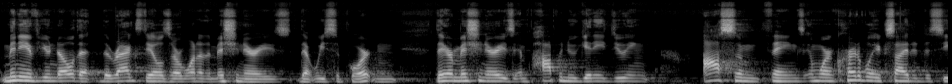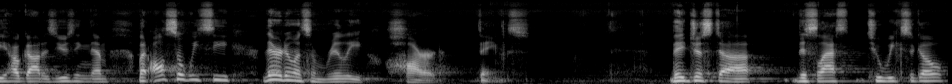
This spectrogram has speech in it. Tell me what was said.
Many of you know that the Ragsdales are one of the missionaries that we support, and they are missionaries in Papua New Guinea doing awesome things, and we're incredibly excited to see how God is using them. But also, we see they're doing some really hard things. They just, uh, this last two weeks ago,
